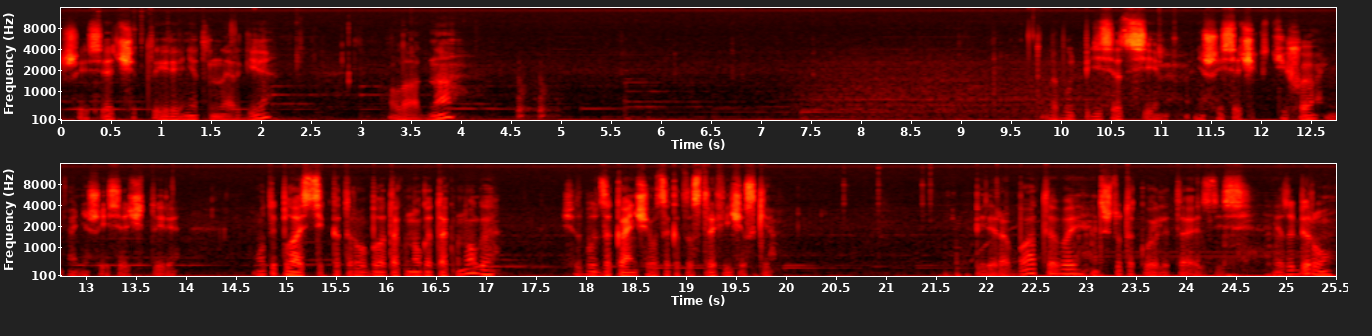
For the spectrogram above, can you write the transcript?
64. Нет энергии. Ладно. Тогда будет 57, а не 64. Тихо, а не 64. Вот и пластик, которого было так много, так много. Сейчас будет заканчиваться катастрофически. Перерабатывай. Это что такое летает здесь? Я заберу.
